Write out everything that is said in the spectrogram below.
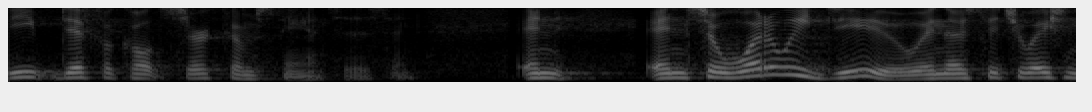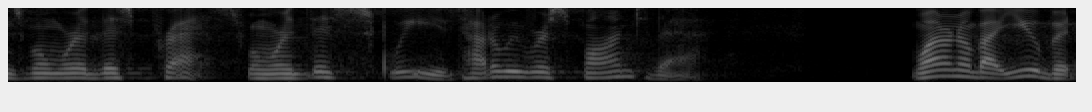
deep, difficult circumstances. And, and, and so, what do we do in those situations when we're this pressed, when we're this squeezed? How do we respond to that? Well, I don't know about you, but,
